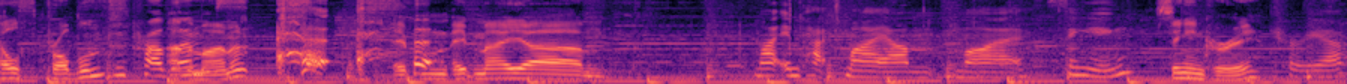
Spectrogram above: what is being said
health problems, at the moment. it, it may um, Might impact my um my singing singing career. career.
